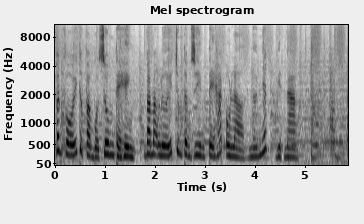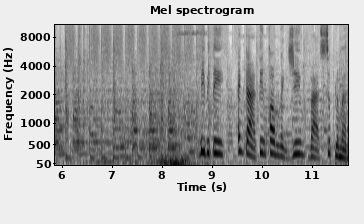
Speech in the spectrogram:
Phân phối thực phẩm bổ sung thể hình và mạng lưới trung tâm gym THOL lớn nhất Việt Nam. BBT, anh cả tiên phong ngành gym và supplement.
